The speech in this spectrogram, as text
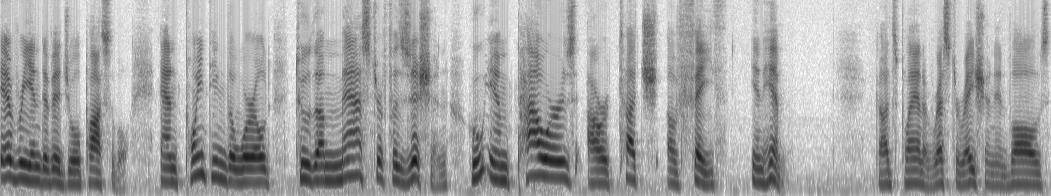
every individual possible, and pointing the world to the master physician who empowers our touch of faith in Him. God's plan of restoration involves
